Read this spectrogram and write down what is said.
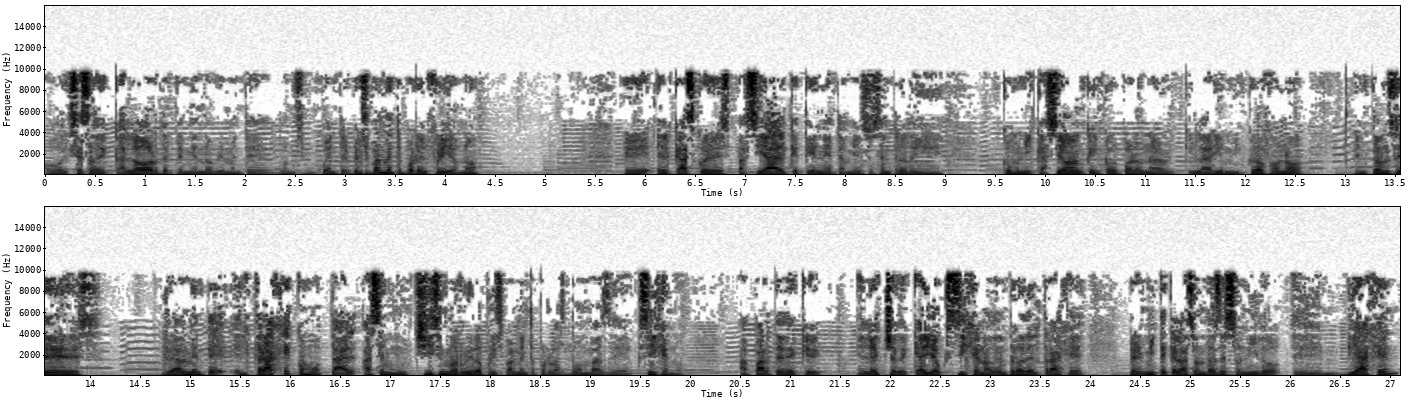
o exceso de calor, dependiendo obviamente de dónde se encuentre, principalmente por el frío, ¿no? Eh, el casco espacial que tiene también su centro de comunicación, que incorpora un auricular y un micrófono. Entonces, realmente el traje como tal hace muchísimo ruido principalmente por las bombas de oxígeno. Aparte de que el hecho de que haya oxígeno dentro del traje permite que las ondas de sonido eh, viajen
